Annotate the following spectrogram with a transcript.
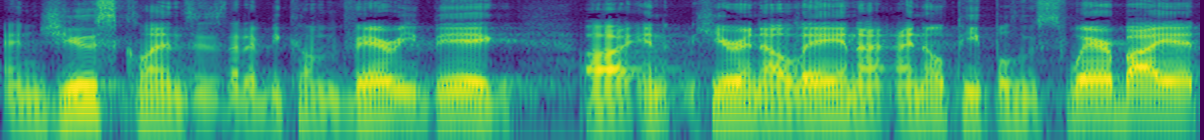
and juice cleanses that have become very big uh, in, here in LA. And I, I, know people who swear by it,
